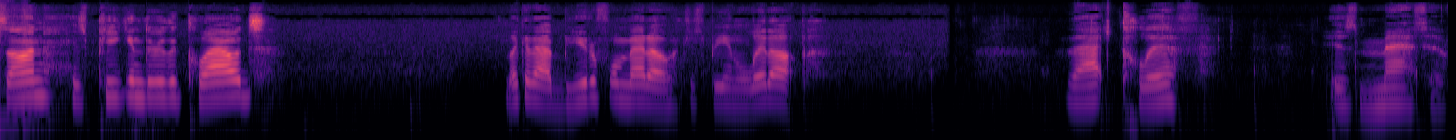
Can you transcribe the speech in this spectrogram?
Sun is peeking through the clouds. Look at that beautiful meadow just being lit up. That cliff is massive.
